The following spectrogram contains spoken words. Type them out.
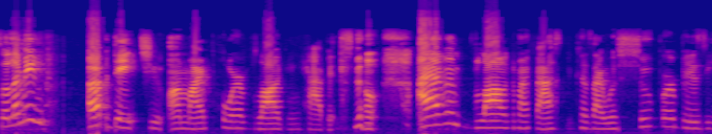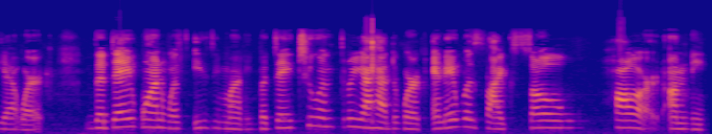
So let me update you on my poor vlogging habits. No, I haven't vlogged my fast because I was super busy at work. The day one was easy money, but day two and three I had to work, and it was like so hard on me.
